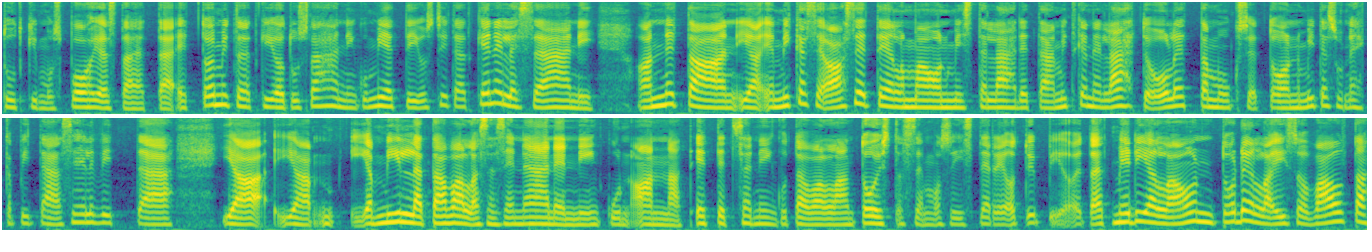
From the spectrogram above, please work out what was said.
tutkimuspohjasta, että, että toimittajatkin joutuisi vähän niin kuin miettimään just sitä, että kenelle se ääni annetaan ja, ja mikä se asetelma on, mistä lähdetään, mitkä ne lähtöolettamukset on, mitä sun ehkä pitää selvittää ja, ja, ja millä tavalla sä sen äänen niin kuin annat, et sä niin kuin tavallaan toista semmoisia stereotypioita. Et medialla on todella iso valta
